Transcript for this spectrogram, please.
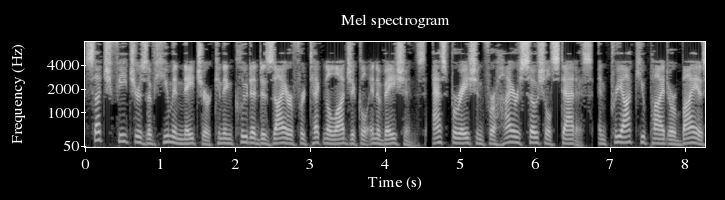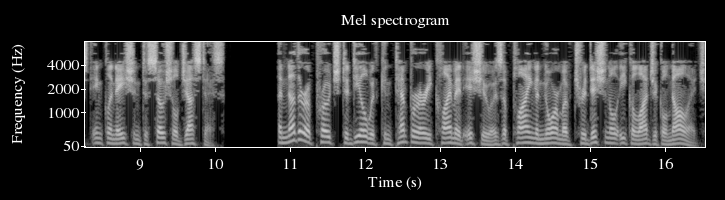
Such features of human nature can include a desire for technological innovations, aspiration for higher social status, and preoccupied or biased inclination to social justice. Another approach to deal with contemporary climate issue is applying a norm of traditional ecological knowledge.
